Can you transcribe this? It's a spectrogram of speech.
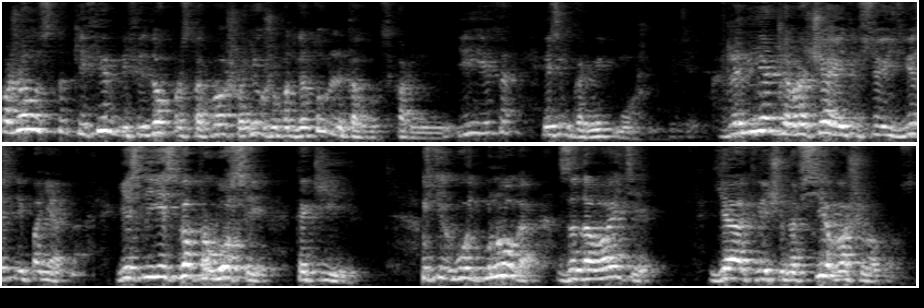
пожалуйста, кефир, бифидок, простоквашу, они уже подготовлены как бы к скармливанию, и это, этим кормить можно. Для меня, для врача это все известно и понятно. Если есть вопросы какие, если их будет много, задавайте, я отвечу на все ваши вопросы.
